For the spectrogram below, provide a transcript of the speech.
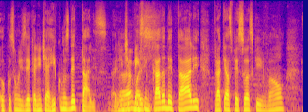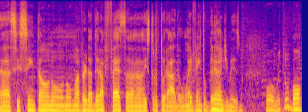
eu costumo dizer que a gente é rico nos detalhes. A gente É, pensa mas- em cada detalhe para que as pessoas que vão eh, se sintam num- numa verdadeira festa estruturada, um evento grande mesmo. Pô, muito bom.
